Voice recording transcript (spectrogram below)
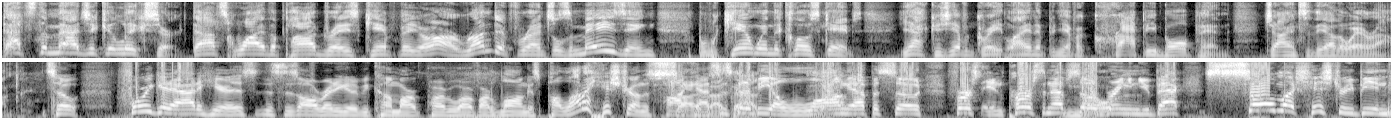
That's the magic elixir. That's why the Padres can't figure out our run differential's amazing, but we can't win the close games. Yeah, because you have a great lineup and you have a crappy bullpen. Giants are the other way around. So before we get out of here, this this is already going to become our part of our longest. Po- a lot of history on this podcast. is going to be a long Yeah. episode. First in person episode, No- bringing you back. So much history being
